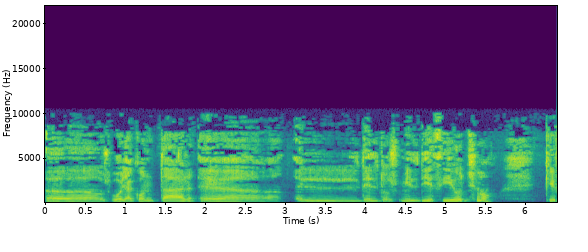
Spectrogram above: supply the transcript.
eh, os voy a contar eh, el del 2018, que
